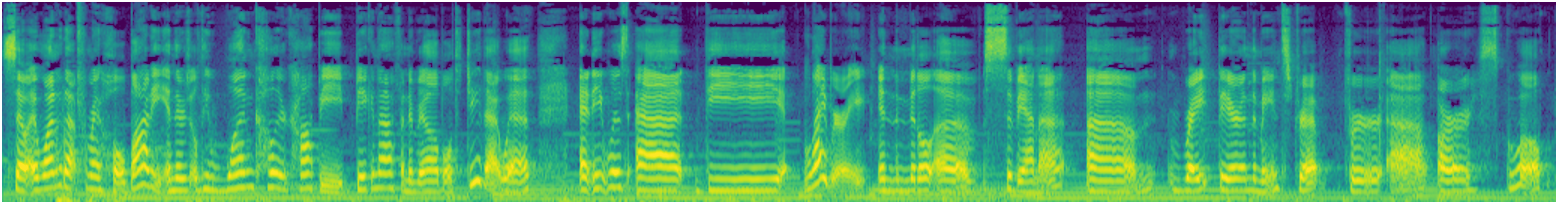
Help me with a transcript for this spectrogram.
So I wanted that for my whole body, and there's only one color copy big enough and available to do that with, and it was at the library in the middle of Savannah, um, right there in the main strip for uh, our school.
